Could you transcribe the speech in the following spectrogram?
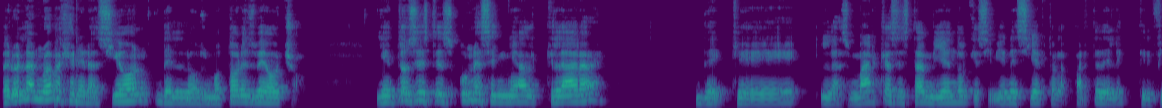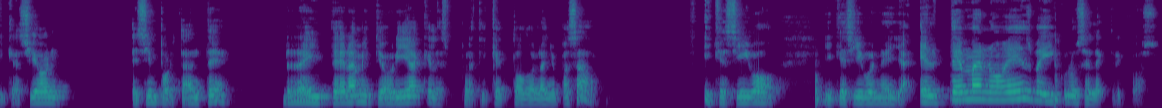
pero es la nueva generación de los motores V8. Y entonces esta es una señal clara de que las marcas están viendo que si bien es cierto la parte de electrificación es importante, reitera mi teoría que les platiqué todo el año pasado y que sigo y que sigo en ella. El tema no es vehículos eléctricos.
